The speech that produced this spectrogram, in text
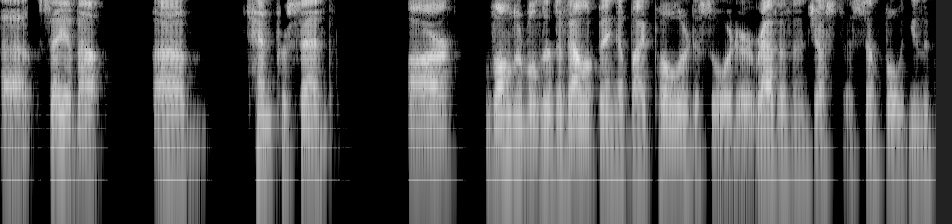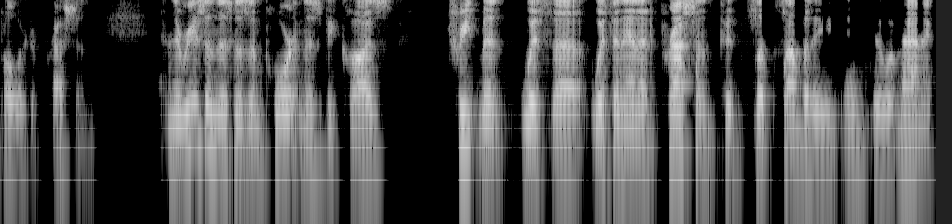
uh, say about um, 10%, are vulnerable to developing a bipolar disorder rather than just a simple unipolar depression. And the reason this is important is because treatment with uh, with an antidepressant could flip somebody into a manic,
